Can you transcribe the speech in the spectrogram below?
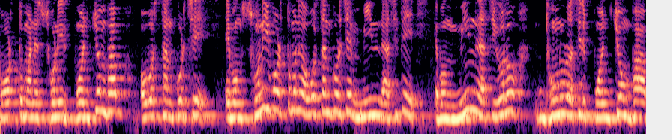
বর্তমানে শনির পঞ্চম ভাব অবস্থান করছে এবং শনি বর্তমানে অবস্থান করছে মীন রাশিতে এবং মীন রাশি হলো ধনু রাশির পঞ্চম ভাব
